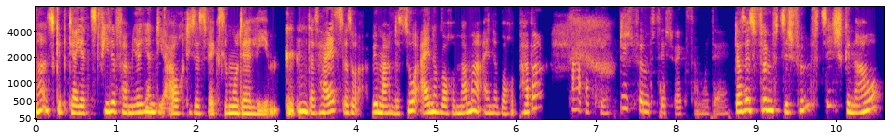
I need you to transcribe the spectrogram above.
Ne, es gibt ja jetzt viele Familien, die auch dieses Wechselmodell leben. Das heißt, also wir machen das so, eine Woche Mama, eine Woche Papa. Ah, okay. Das ist 50 Wechselmodell. Das ist 50-50, genau.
